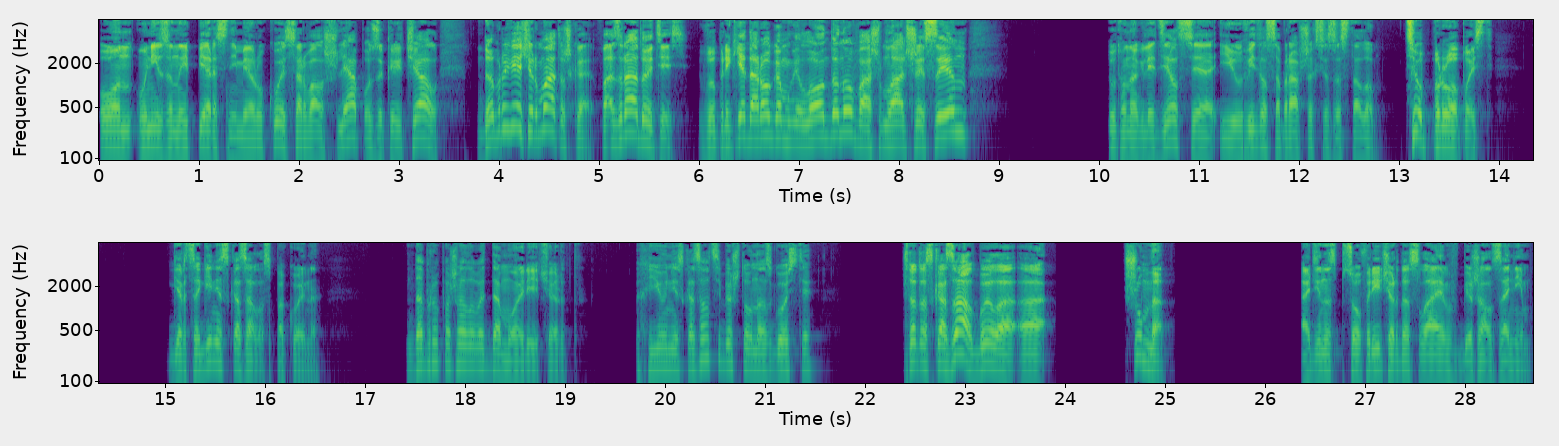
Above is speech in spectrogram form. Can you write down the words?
Он, унизанный перстнями рукой, сорвал шляпу, закричал «Добрый вечер, матушка! Возрадуйтесь! Вопреки дорогам к Лондону, ваш младший сын...» Тут он огляделся и увидел собравшихся за столом. «Тю, пропасть!» Герцогиня сказала спокойно. «Добро пожаловать домой, Ричард. Хью не сказал тебе, что у нас гости?» «Что-то сказал, было, а... шумно!» Один из псов Ричарда с лаем вбежал за ним.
